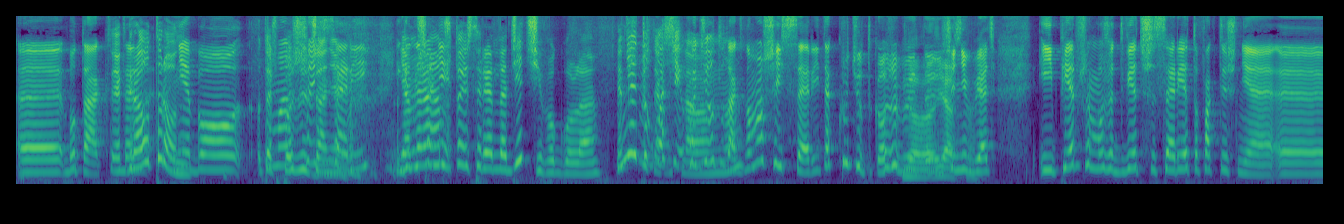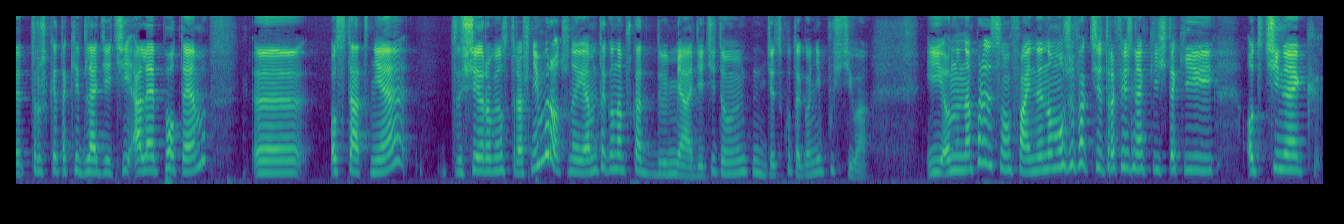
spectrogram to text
E, bo tak. Jak Gra o Tron. Nie, bo to Też sześć pożyczanie. serii. Ja myślałam, Generalnie- że to jest seria dla dzieci w ogóle. Nie, to tak właśnie myślałam, chodzi o to no. tak, no ma sześć serii, tak króciutko, żeby No, to się jasne. nie wbijać. I pierwsze może dwie, trzy serie to faktycznie e, troszkę takie dla dzieci, ale potem e, ostatnie to się robią strasznie mroczne. Ja bym tego na przykład, gdybym miała dzieci, to bym dziecku tego nie puściła. I one naprawdę są fajne. No może faktycznie trafiać na jakiś taki odcinek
